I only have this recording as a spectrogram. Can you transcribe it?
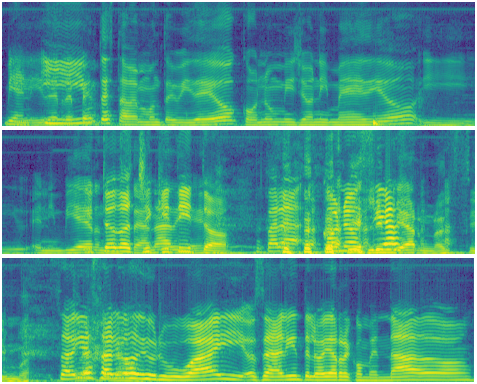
Bien, y de y- repente estaba en Montevideo con un millón y medio y en invierno. Y todo o sea, nadie- chiquitito. Para, Y el ¿conocías, invierno encima. ¿Sabías Claro. algo de Uruguay? O sea, ¿alguien te lo había recomendado?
